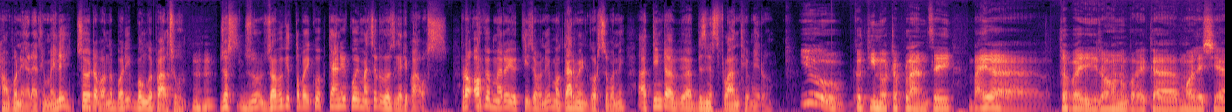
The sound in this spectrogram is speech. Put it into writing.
ठाउँ पनि हेरेको थिएँ मैले। सयवटा भन्दा बढी बङ्गुर पाल्छु जस जु- जब कि तपाईँको त्यहाँनिर कोही मान्छेले रोजगारी पाओस्। र अर्को मेरो यो के छ भने म गार्मेन्ट गर्छु भने तिनवटा बिजनेस प्लान थियो मेरो। यो तिनवटा प्लान चाहिँ बाहिर तपाईँ रहनुभएका मलेसिया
